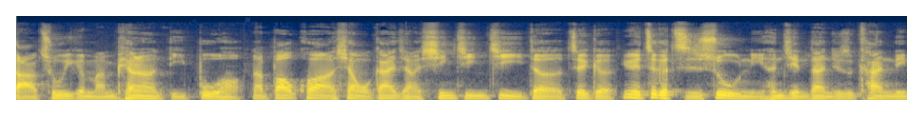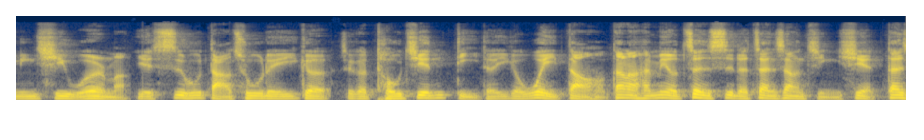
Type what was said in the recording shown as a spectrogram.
打出一个蛮漂亮的底部哦，那包括像我刚才讲新经济的这个，因为这个指数你很简单，就是看零零七五二嘛，也似乎打出了一个这个头肩底的一个味道，当然还没有正式的站上颈线，但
